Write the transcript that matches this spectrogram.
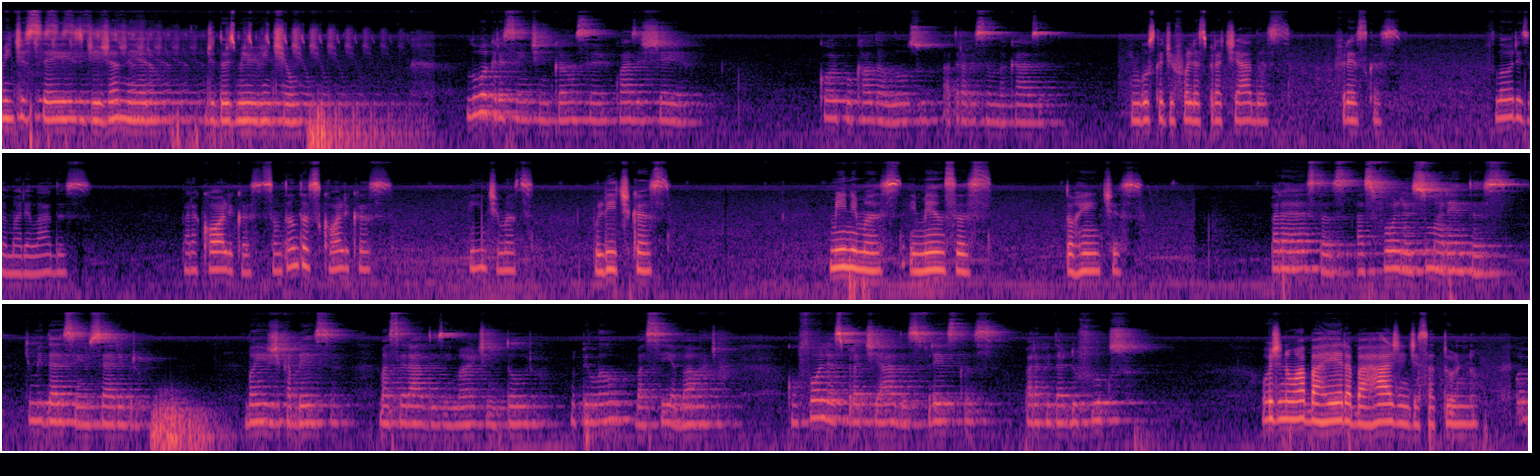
26 de janeiro de 2021. Lua crescente em Câncer, quase cheia. Corpo caudaloso atravessando a casa, em busca de folhas prateadas, frescas, flores amareladas. Para cólicas, são tantas cólicas íntimas, políticas mínimas, imensas, torrentes. Para estas, as folhas sumarentas que umedecem o cérebro, banhos de cabeça macerados em Marte em touro, no pilão, bacia, balde, com folhas prateadas frescas para cuidar do fluxo. Hoje não há barreira, barragem de Saturno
